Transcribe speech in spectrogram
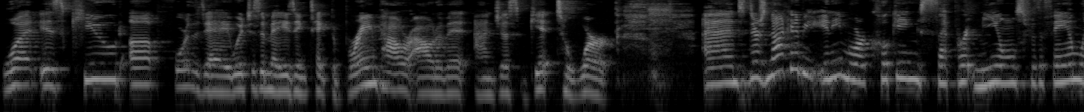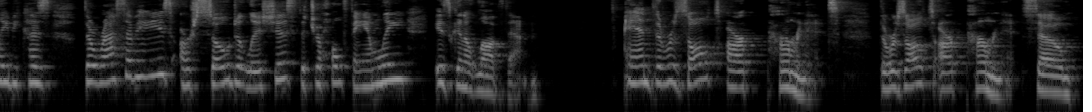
what is queued up for the day, which is amazing. Take the brain power out of it and just get to work. And there's not going to be any more cooking separate meals for the family because the recipes are so delicious that your whole family is going to love them. And the results are permanent. The results are permanent. So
